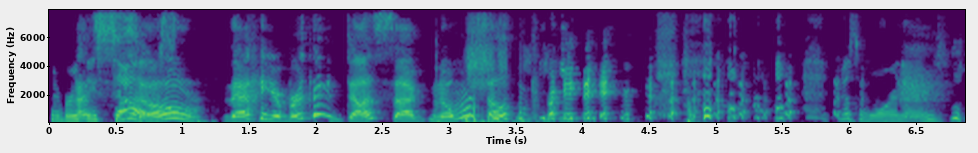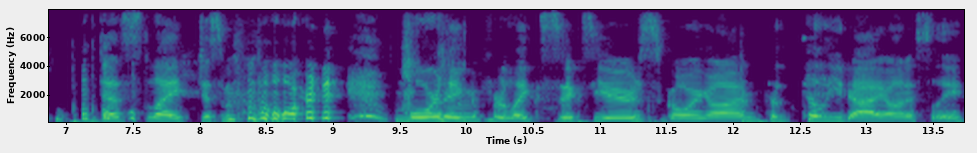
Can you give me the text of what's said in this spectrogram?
My birthday That's sucks. so that your birthday does suck. No more celebrating. Just warning. just like just mourning, mourning for like six years going on t- till you die. Honestly.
